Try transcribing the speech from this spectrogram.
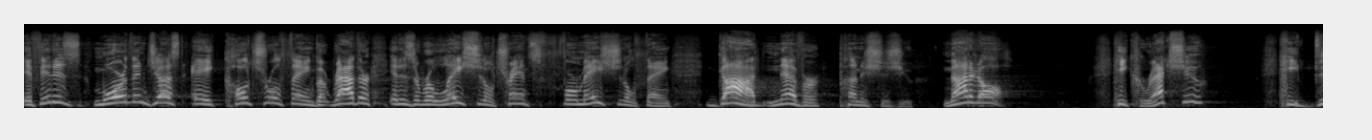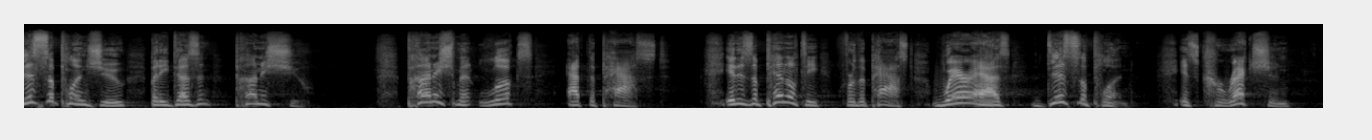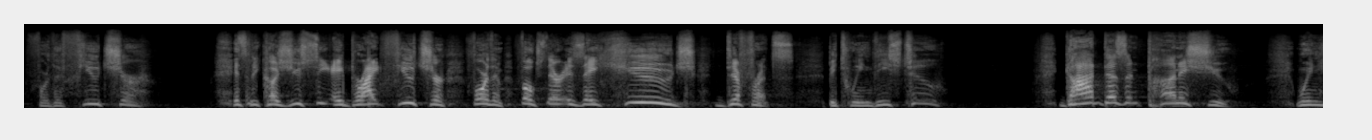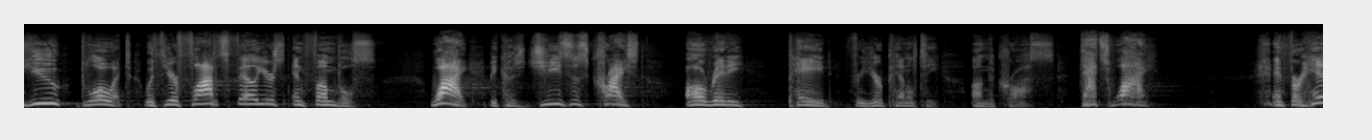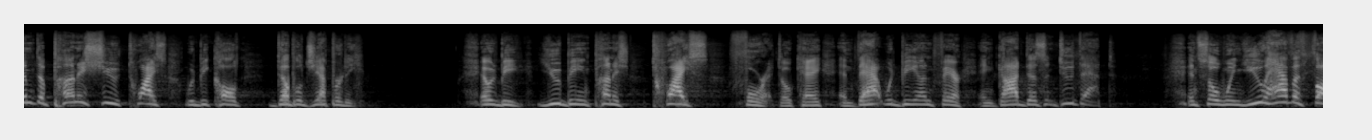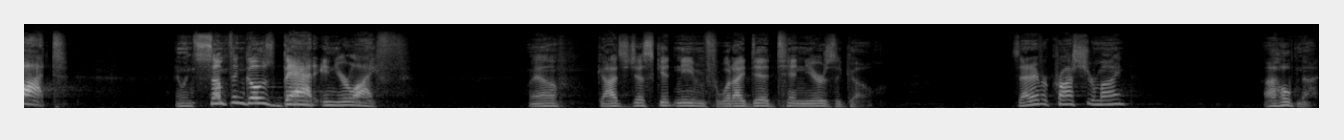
if it is more than just a cultural thing, but rather it is a relational, transformational thing, God never punishes you. Not at all. He corrects you, He disciplines you, but He doesn't punish you. Punishment looks at the past, it is a penalty for the past, whereas discipline is correction for the future. It's because you see a bright future for them. Folks, there is a huge difference between these two. God doesn't punish you when you blow it with your flops, failures, and fumbles. Why? Because Jesus Christ already paid for your penalty on the cross. That's why. And for him to punish you twice would be called double jeopardy. It would be you being punished twice for it, okay? And that would be unfair. And God doesn't do that. And so when you have a thought, and when something goes bad in your life, well, God's just getting even for what I did 10 years ago. Has that ever crossed your mind? I hope not,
